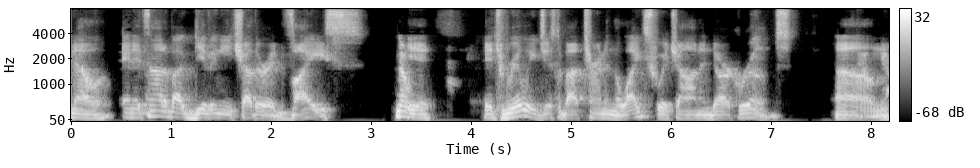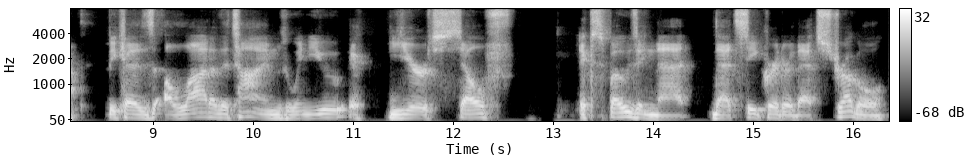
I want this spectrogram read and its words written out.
know, and it's not about giving each other advice. No, it, it's really just about turning the light switch on in dark rooms. Um, yeah. Because a lot of the times when you you're self exposing that that secret or that struggle,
